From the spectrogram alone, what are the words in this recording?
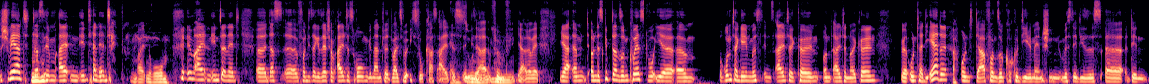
Schwert, das Mhm. im alten Internet, Im alten Rom. im alten Internet, äh, das äh, von dieser Gesellschaft altes Rom genannt wird, weil es wirklich so krass alt Es ist, ist in so dieser fünf Jahre Welt. Ja, ähm, und es gibt dann so ein Quest, wo ihr ähm, runtergehen müsst ins alte Köln und alte Neukölln. Äh, unter die Erde und da von so Krokodilmenschen müsst ihr dieses, äh, den,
